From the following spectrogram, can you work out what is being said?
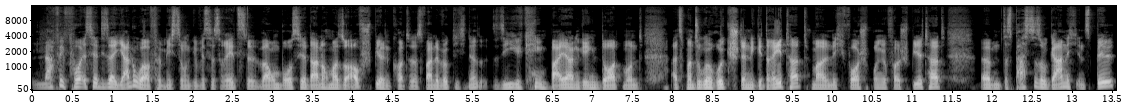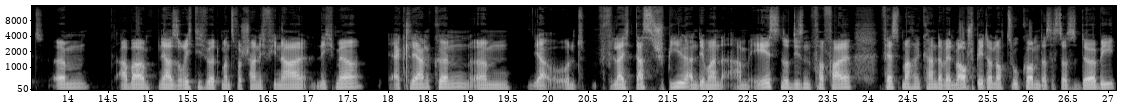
nach wie vor ist ja dieser Januar für mich so ein gewisses Rätsel, warum Borussia da nochmal so aufspielen konnte. Das waren ja wirklich ne, Siege gegen Bayern, gegen Dortmund, als man sogar Rückstände gedreht hat, mal nicht Vorsprünge verspielt hat. Ähm, das passte so gar nicht ins Bild. Ähm, aber ja, so richtig wird man es wahrscheinlich final nicht mehr erklären können. Ähm, ja, und vielleicht das Spiel, an dem man am ehesten so diesen Verfall festmachen kann, da werden wir auch später noch zukommen, das ist das Derby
